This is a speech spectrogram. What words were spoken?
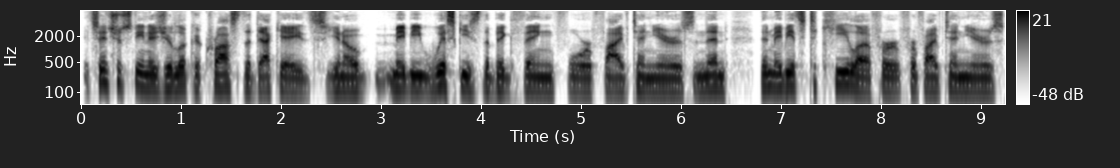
It's interesting as you look across the decades. You know, maybe whiskey's the big thing for five, ten years, and then then maybe it's tequila for for five, ten years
